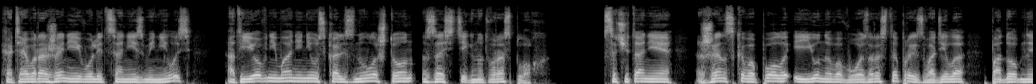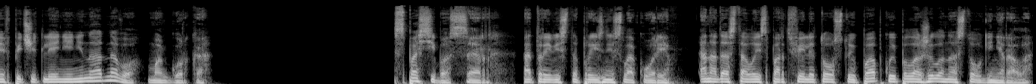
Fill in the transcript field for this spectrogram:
Хотя выражение его лица не изменилось, от ее внимания не ускользнуло, что он застигнут врасплох. Сочетание женского пола и юного возраста производило подобное впечатление ни на одного МакГурка. «Спасибо, сэр», — отрывисто произнесла Кори. Она достала из портфеля толстую папку и положила на стол генерала.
